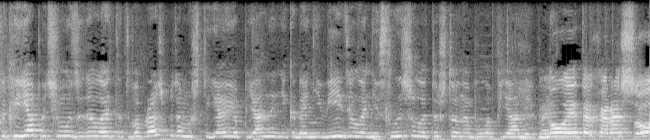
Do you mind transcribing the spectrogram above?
Так и я почему задала этот вопрос, потому что я ее пьяной никогда не видела, не слышала то, что она была пьяной. Но поэтому это хорошо.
